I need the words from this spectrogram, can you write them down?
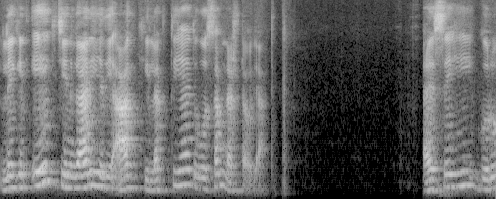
लेकिन एक चिनगारी यदि आग की लगती है तो वो सब नष्ट हो जाते ऐसे ही गुरु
